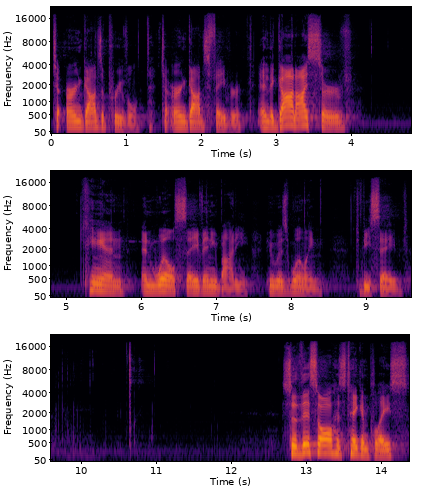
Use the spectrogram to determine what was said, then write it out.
to earn God's approval, to earn God's favor. And the God I serve can and will save anybody who is willing to be saved. So, this all has taken place,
